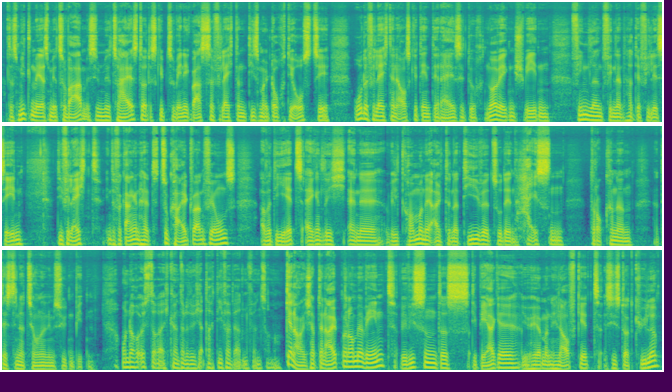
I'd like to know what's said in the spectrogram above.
das Mittelmeer ist mir zu warm, es ist mir zu heiß dort, es gibt zu wenig Wasser, vielleicht dann diesmal doch die Ostsee oder vielleicht eine ausgedehnte Reise durch Norwegen, Schweden, Finnland. Finnland hat ja viele Seen, die vielleicht in der Vergangenheit zu kalt waren für uns, aber die jetzt eigentlich eine willkommene Alternative zu den heißen trockenen Destinationen im Süden bieten. Und auch Österreich könnte natürlich attraktiver werden für den Sommer. Genau, ich habe den Alpenraum erwähnt. Wir wissen, dass die Berge, je höher man hinaufgeht, es ist dort kühler.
